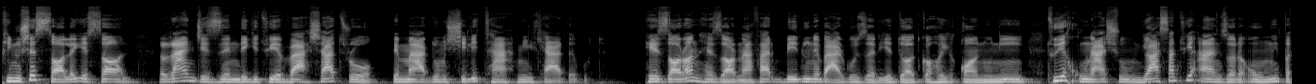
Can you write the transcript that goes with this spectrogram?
پینوشه ساله سال رنج زندگی توی وحشت رو به مردم شیلی تحمیل کرده بود. هزاران هزار نفر بدون برگزاری دادگاه های قانونی توی خونهشون یا اصلا توی انظار عمومی به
